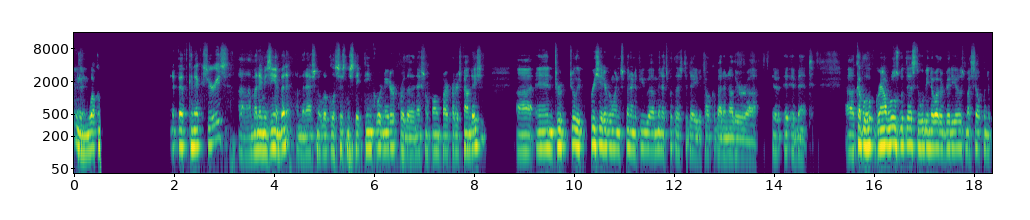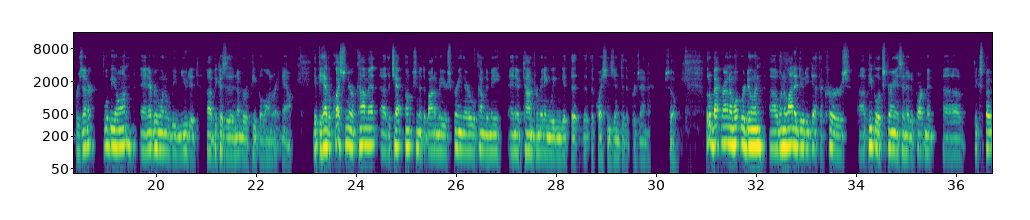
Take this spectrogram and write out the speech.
and welcome to the NFF Connect series. Uh, my name is Ian Bennett. I'm the National Local Assistance State Team Coordinator for the National Fallen Firefighters Foundation. Uh, and tr truly appreciate everyone spending a few uh, minutes with us today to talk about another uh, event a couple of ground rules with this. There will be no other videos. Myself and the presenter will be on, and everyone will be muted uh, because of the number of people on right now. If you have a question or a comment, uh, the chat function at the bottom of your screen there will come to me, and if time permitting, we can get the, the, the questions into the presenter. So, a little background on what we're doing. Uh, when a line of duty death occurs, uh, people experience in a department uh,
